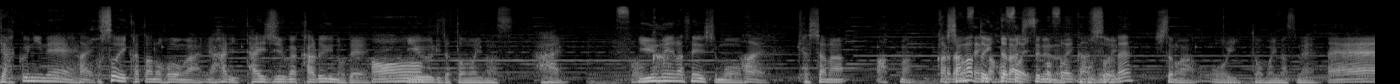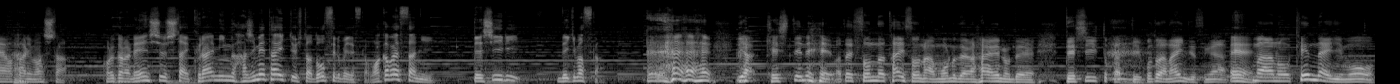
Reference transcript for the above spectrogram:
逆にね、はい、細い方の方がやはり体重が軽いので有利だと思います。はい、有名な選手も、はい、華奢なあ、まあ、華奢なと言ったら失礼な細い細い人が多いと思いますね。えー、わかりました、はい、これから練習したいクライミング始めたいという人はどうすればいいですか？若林さんに弟子入りできますか？えー、いや決してね私そんな大層なものではないので弟子とかっていうことはないんですが、ええ、まあ、あの県内にも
